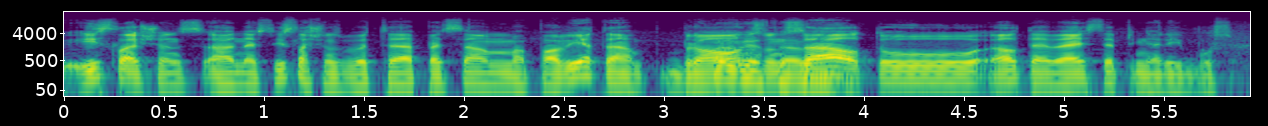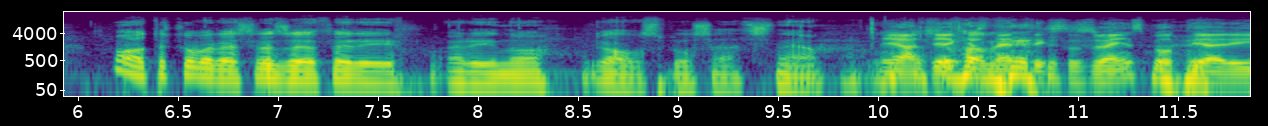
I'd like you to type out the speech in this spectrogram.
izslēgšanas, ā, nevis izslēgšanas, bet ā, pēc tam pa vietām bronzas un zeltu LTV 7 arī būs. O, tā kā varēs redzēt arī, arī no galvaspilsētas. Jā, Jā, Tas tie, kas netiks uz Vēnspilsnu, tie arī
